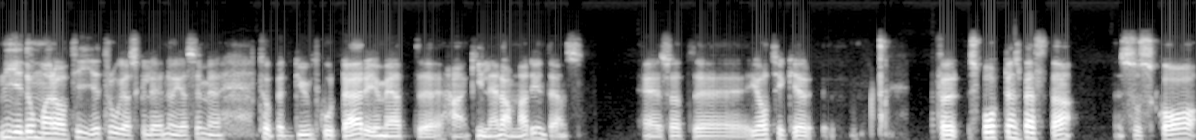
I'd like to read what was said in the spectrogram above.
Nio domare av tio tror jag skulle nöja sig med att ta upp ett gult kort där i och med att eh, han, killen ramlade ju inte ens. Eh, så att eh, jag tycker, för sportens bästa så ska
